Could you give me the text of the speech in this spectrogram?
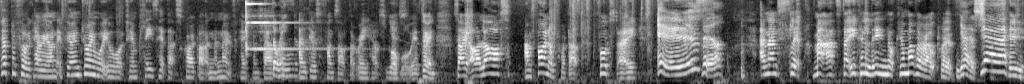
just before we carry on, if you're enjoying what you're watching, please hit that subscribe button and notification bell Doing. and give us a thumbs up. That really helps support Yes. what we're doing. So our last and final product for today is Yeah. an anti-slip mat that you can lean knock your mother out with. Yes. Yay!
